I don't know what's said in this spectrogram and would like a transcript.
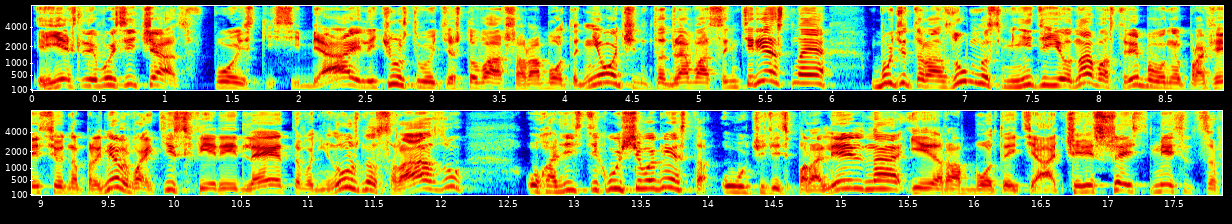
И если вы сейчас в поиске себя или чувствуете, что ваша работа не очень-то для вас интересная, будет разумно сменить ее на востребованную профессию, например, в IT-сфере. И для этого не нужно сразу уходить с текущего места. Учитесь параллельно и работайте. А через 6 месяцев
